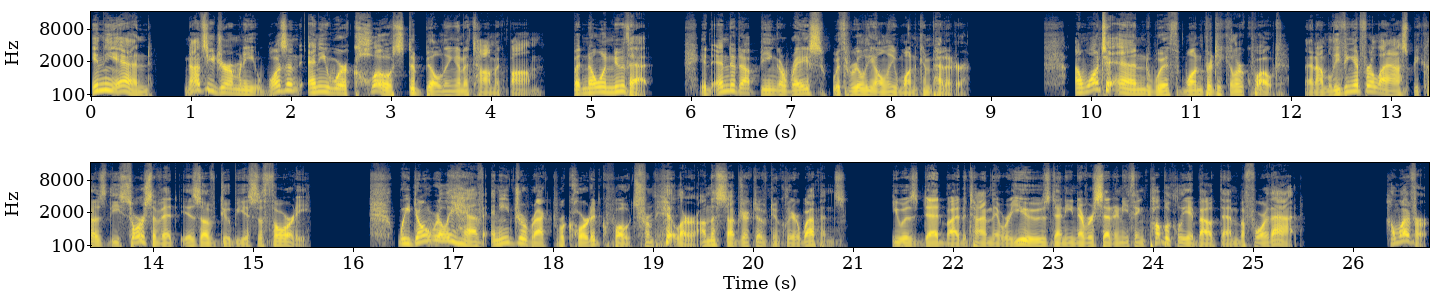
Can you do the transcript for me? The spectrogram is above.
In the end, Nazi Germany wasn't anywhere close to building an atomic bomb, but no one knew that. It ended up being a race with really only one competitor. I want to end with one particular quote, and I'm leaving it for last because the source of it is of dubious authority. We don't really have any direct recorded quotes from Hitler on the subject of nuclear weapons. He was dead by the time they were used, and he never said anything publicly about them before that. However,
